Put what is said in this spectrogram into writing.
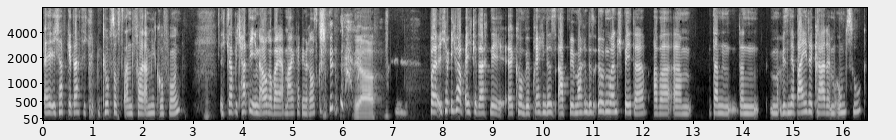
Ey, ich habe gedacht, ich krieg einen Tobsuchtsanfall am Mikrofon. Ich glaube, ich hatte ihn auch, aber Marc hat ihn rausgeschnitten. Ja. Weil ich, ich habe echt gedacht, nee, äh, komm, wir brechen das ab, wir machen das irgendwann später. Aber ähm, dann, dann, wir sind ja beide gerade im Umzug.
